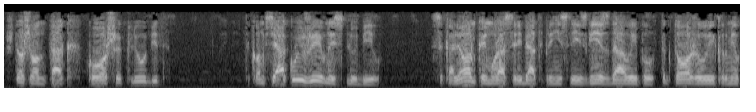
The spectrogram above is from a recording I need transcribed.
Что ж он так кошек любит? Так он всякую живность любил. Соколенка ему раз ребята принесли, из гнезда выпал, так тоже выкормил.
